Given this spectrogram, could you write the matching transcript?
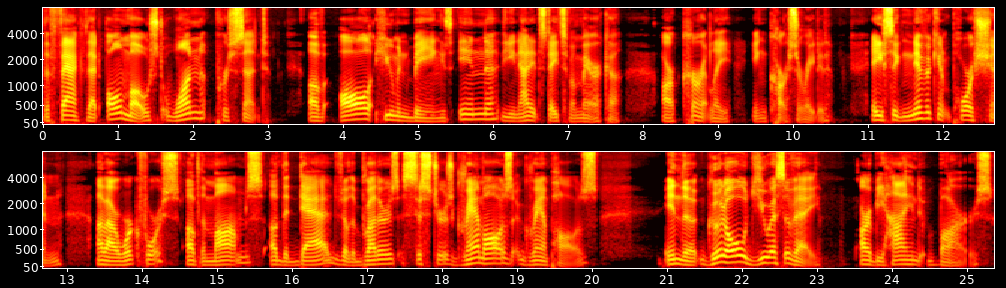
the fact that almost 1% of all human beings in the United States of America are currently incarcerated. A significant portion of our workforce, of the moms, of the dads, of the brothers, sisters, grandmas, grandpas in the good old US of A are behind bars.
